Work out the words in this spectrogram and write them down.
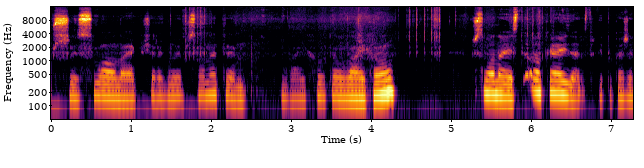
przysłona, jak się reguluje przysłonę? Tym wajchą, tą wajchą. Przysłona jest ok, zaraz tutaj pokażę.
